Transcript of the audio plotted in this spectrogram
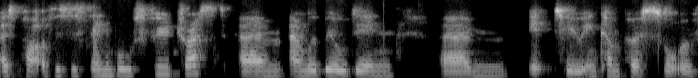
as part of the Sustainable Food Trust, and we're building it to encompass sort of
